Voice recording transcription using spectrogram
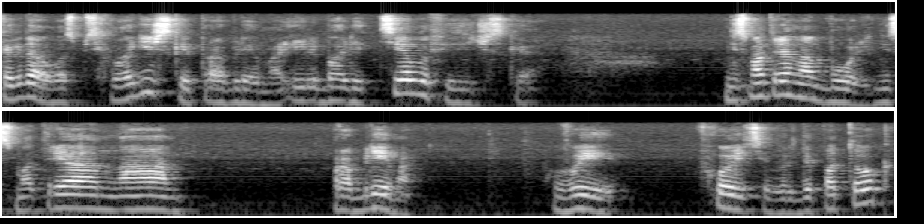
когда у вас психологическая проблема или болит тело физическое, несмотря на боль, несмотря на проблемы, вы входите в РД-поток,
